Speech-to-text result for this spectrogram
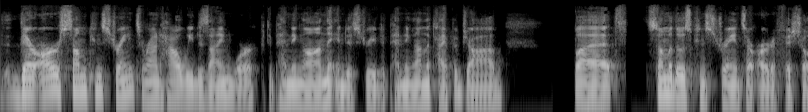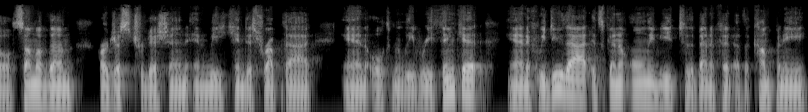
there are some constraints around how we design work depending on the industry depending on the type of job but some of those constraints are artificial. Some of them are just tradition and we can disrupt that and ultimately rethink it. And if we do that it's going to only be to the benefit of the company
